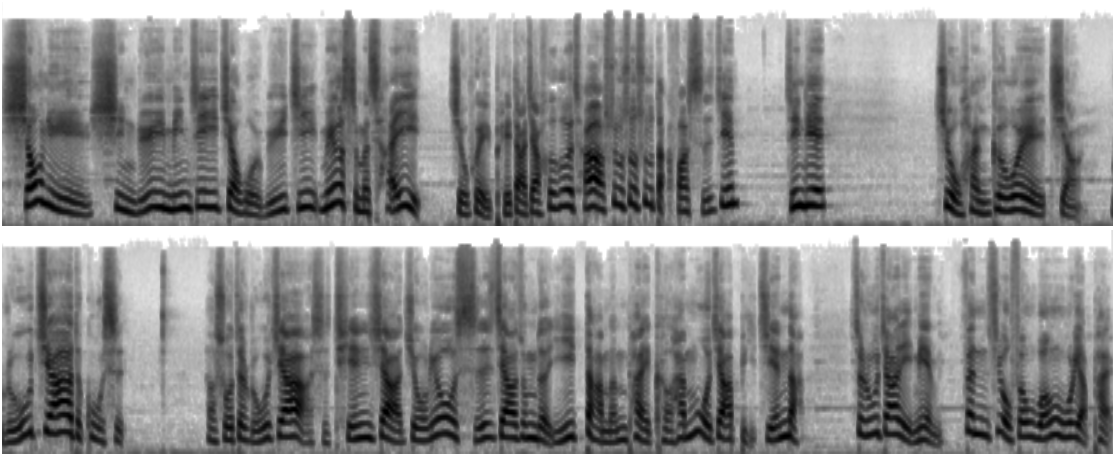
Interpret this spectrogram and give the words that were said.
小女姓驴，名姬，叫我驴姬，没有什么才艺，就会陪大家喝喝茶，说说书，打发时间。今天就和各位讲儒家的故事。他说：“这儒家啊，是天下九流十家中的一大门派，可和墨家比肩呐。这儒家里面分就分文武两派，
